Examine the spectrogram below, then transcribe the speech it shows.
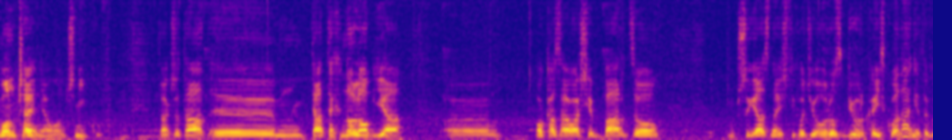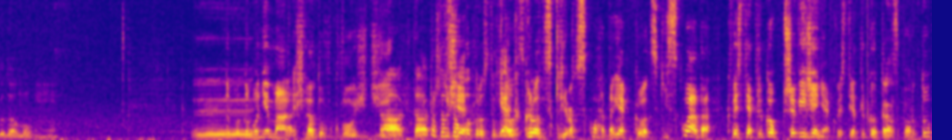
łączenia, łączników. Także ta, em, ta technologia em, okazała się bardzo przyjazna, jeśli chodzi o rozbiórkę i składanie tego domu. No bo, no bo nie ma śladów gwoździ. Tak, tak. Po To są po prostu jak klocki. klocki rozkłada, jak klocki składa. Kwestia tylko przewiezienia, kwestia tylko transportu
